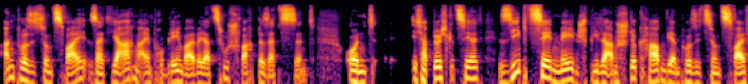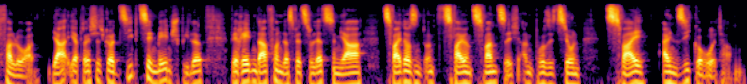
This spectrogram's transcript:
an Position 2 seit Jahren ein Problem, weil wir ja zu schwach besetzt sind. Und ich habe durchgezählt, 17 Medienspiele am Stück haben wir an Position 2 verloren. Ja, ihr habt richtig gehört, 17 Medienspiele. Wir reden davon, dass wir zuletzt im Jahr 2022 an Position 2 einen Sieg geholt haben.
